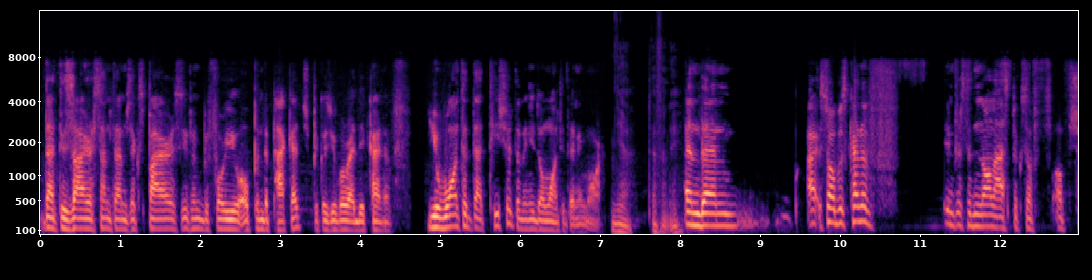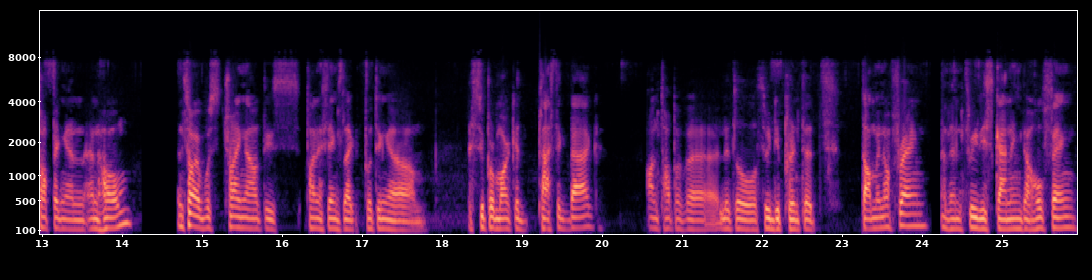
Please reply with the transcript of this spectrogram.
that desire sometimes expires even before you open the package because you've already kind of you wanted that t-shirt and then you don't want it anymore. Yeah, definitely. And then I, so I was kind of interested in all aspects of of shopping and and home. And so I was trying out these funny things like putting um, a supermarket plastic bag on top of a little 3D printed domino frame and then 3D scanning the whole thing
